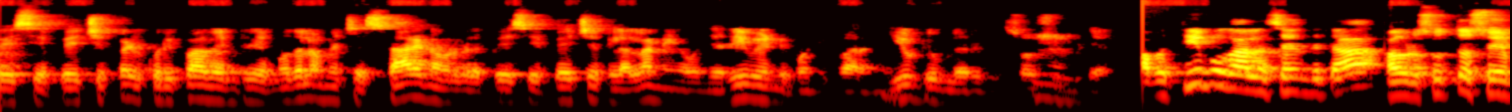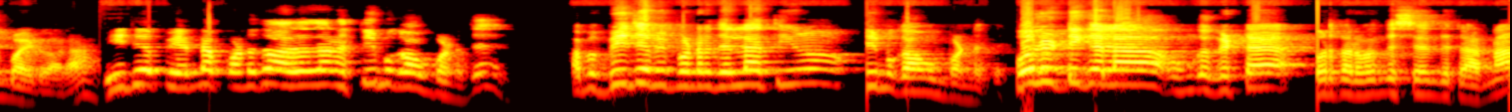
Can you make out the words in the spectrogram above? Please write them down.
பேசிய பேச்சுக்கள் குறிப்பாக இன்றைய முதலமைச்சர் ஸ்டாலின் அவர்கள் பேசிய பேச்சுக்கள் எல்லாம் நீங்க கொஞ்சம் ரீவைண்ட் பண்ணி பாருங்க. யூடியூப்ல இருக்கு சோஷியல் மீடியா அப்ப திமுக சேர்ந்துட்டா அவர் சுத்த சுயம்பாயிடுவாரா? பிஜேபி என்ன பண்ணுதோ அதை தானே திமுகவும் பண்ணுது. அப்ப பிஜேபி பண்றது எல்லாத்தையும் திமுகவும் பண்ணுது. பொலிட்டிக்கலா உங்ககிட்ட ஒருத்தர் வந்து சேர்ந்துட்டாருன்னா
